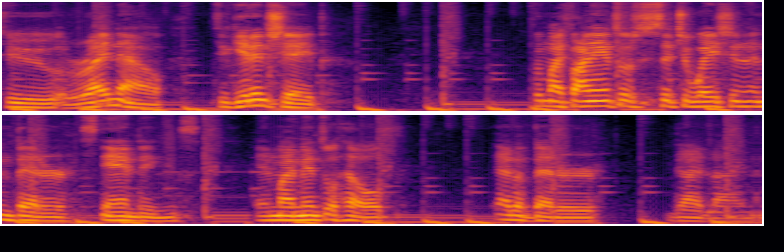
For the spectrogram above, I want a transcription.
to right now to get in shape, put my financial situation in better standings, and my mental health at a better guideline.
